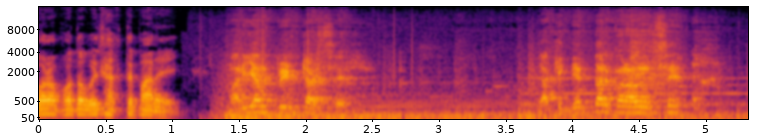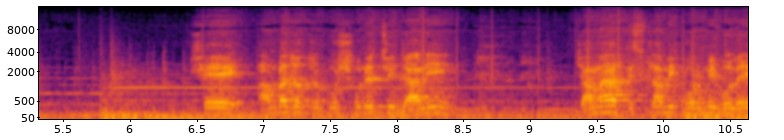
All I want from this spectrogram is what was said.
বড় পদবি থাকতে পারে। মারিয়াম প্রিন্টার্সের যাকে গ্রেপ্তার করা হয়েছে সে আমরা যতটুকু শুনেছি জানি জামায়াত ইসলামী কর্মী বলে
